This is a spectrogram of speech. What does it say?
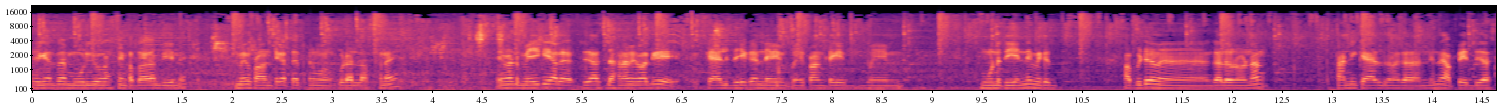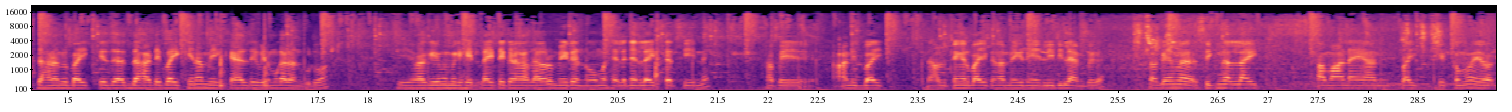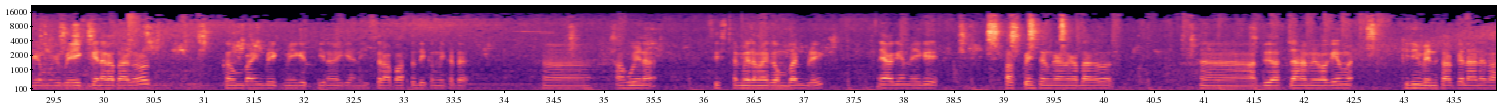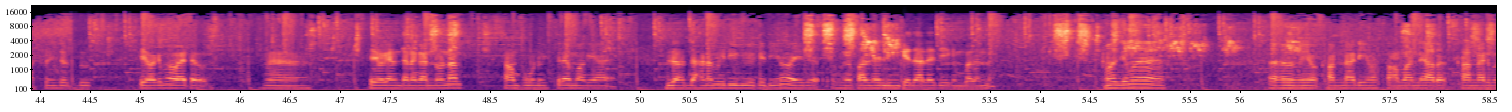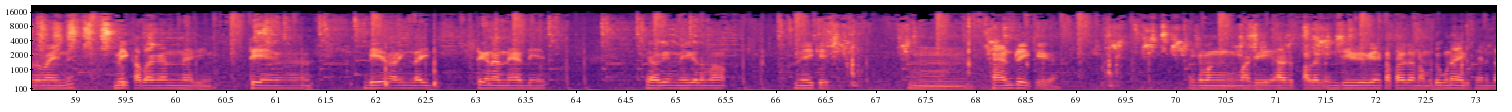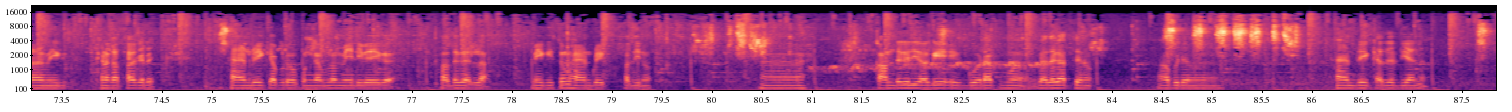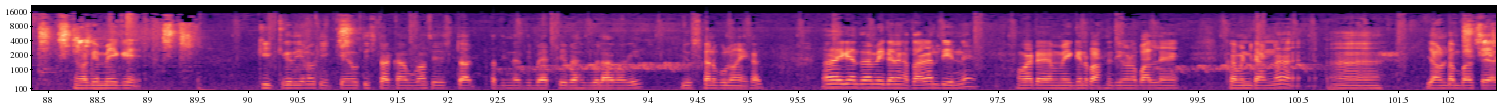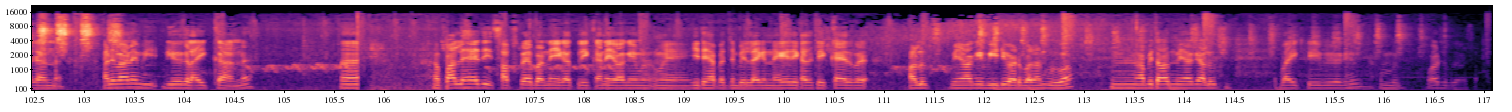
ඒකන්ත මූලික වස්සෙන් කතාගන්න තියන්න. මේ ෆ්‍රන්ට් එකත් ඇත්තම ගොඩක් ලස්සනයි. එමට මේක අර දෙදස් දහනම වගේ කෑලි දෙකන්න මේ ප්‍රන්ට් එක මූුණ තියෙන්නේ. මේක අපිට ගලවනොනම් තනි කෑල්දන කරන්න අපේ දෙදස් දහනම බයික දහට බයිකන මේ කෑල්ද වෙනම කරන්න පුළුවන්. ඒවගේ මේ හෙල්ලයිට කදාවර මේක නොම හෙලජන් ලයිට් තියන්න. අපේ අනි බයි අලුතෙන් බයිකන මේක ලිඩි ලැම්ප එක. වගේම සිගනල් ලයිට් සමානයන් බයික් එක්කම ඒවගේ මගේ බ්‍රේක් ගැන කතා කරොත් කම්බයින් බ්‍රේක් මේක තියෙන ගැන ඉස්සර පස්ස දෙකම එකට අහුවෙන සිිස්ටම තමයි කම්බයින් බ්‍රේක් එයාගේ මේක සස්පෙන්ෂන් ගන කතා කරොත් අදස් දාන මේ වගේම කිසි වෙනසක් කලාන පස්පෙන්සතු ඒවගේම වැට ඒව ගැන දැනගන්න ඕනම් සම්පූර්ණ විස්තර මගේ දස් දහනම රිවිය එක තියෙනවා. ඒ පල්ල ලින්කේ දාලා තියකින් බලන්න. වගේම කන්නාඩීම සාමාන්‍ය අර කන්නාඩිම තමයින්න මේ කතාගන්න ඉතින් ඩේ රනින් ලයිට් එකනන්න නෑදේ යගේ මේක තමා මේකේ හැන්ඩ්‍රේ එක. එක මං මගේ අ පල ඉන්දීවගෙන කතාග නමුදුගුණ එක තැනත මේ කන කතා කර. හැන්ඩ්‍රේක් අපට ඔපන් කම්ල මේලිවේක පද කරලා මේ කිස්තුම හැන්බ්‍රේක් පදිනවා. කන්දකදි වගේ ගොඩක්ම වැදගත්වෙනවා අපිට හැන්ඩ්‍රේක් ඇද තියන්න. වගේ මේක කික් තියන කික් තිස්ටාටකම් පුලන් සේස්ටාට් පතින්න ඇති බැට්‍රේ බැහ ගලා වගේ යුස්කන පුළුවන් එකත් ඒකන්ත මේ ගැන කතාගන්න තියෙන්නේ. හොට මේ ගැන ප්‍රශ්න තිවන පල්ල කමෙන්ට් ගන්න. යවුන්ටම් බස්සය ගන්න. අනිවාන විඩියෝ එක ලයික් කරන්න. පල්ල හැදි සබස්ක්‍රයිබන්න එකත් ලික්කන ඒවගේ ඊට හැපත බෙල්ලගෙන නැගේ එකත් ලික්ක අලුත් මේ වගේ වීඩියෝට බලන්න පුළුව අපි තවත් මේගේ අලුත් බයික් ්‍රීවියගෙන් හම්බ වටුදසා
